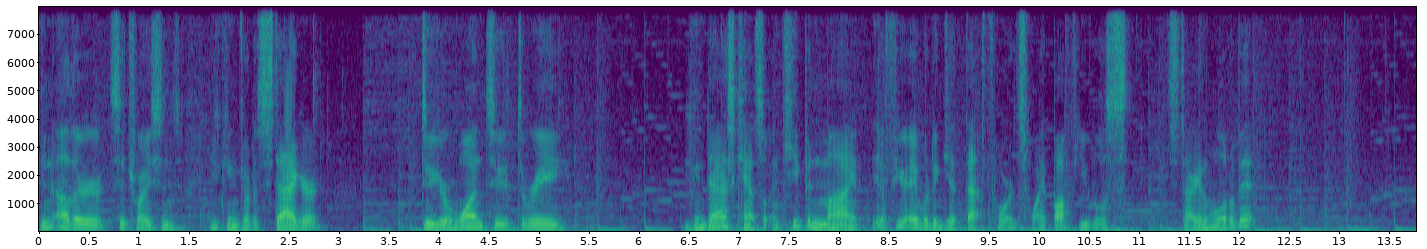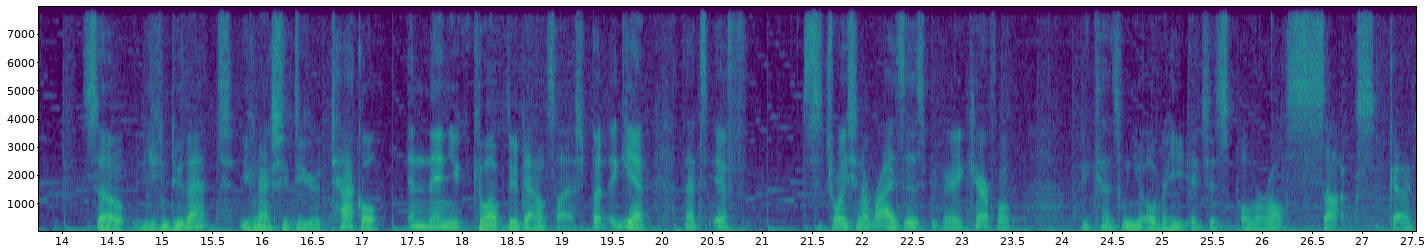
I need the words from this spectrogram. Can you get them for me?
In other situations, you can go to stagger, do your one, two, three. You can dash cancel, and keep in mind if you're able to get that forward swipe off, you will stagger them a little bit. So you can do that. You can actually do your tackle, and then you can come up with your down slash. But again, that's if situation arises. Be very careful because when you overheat, it just overall sucks. Okay.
